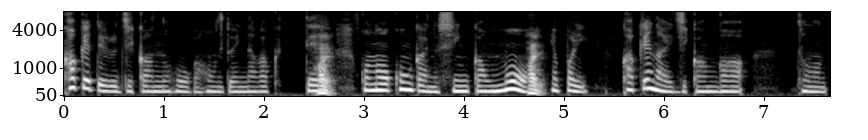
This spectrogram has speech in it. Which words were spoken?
かけてる時間の方が本当に長くって、はい。この今回の新刊もはい。やっぱりかけない時間がその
